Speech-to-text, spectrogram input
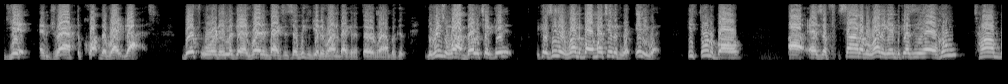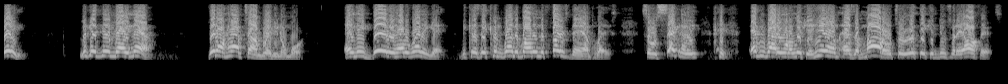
get and draft the the right guys. Therefore, they look at running backs and say we can get a running back in the third round because the reason why Belichick did it because he didn't run the ball much anyway. Anyway, he threw the ball uh, as a sign of a running game because he had who? Tom Brady. Look at them right now. They don't have Tom Brady no more. And they barely have a running game because they couldn't run the ball in the first damn place. So, secondly, everybody want to look at him as a model for what they can do for their offense.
